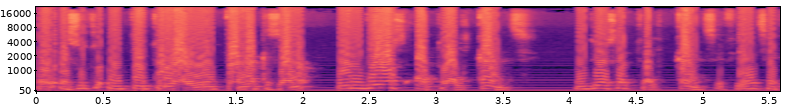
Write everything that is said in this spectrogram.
eh, es un, título de un tema que se llama Un Dios a tu alcance un Dios a tu alcance. Fíjense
